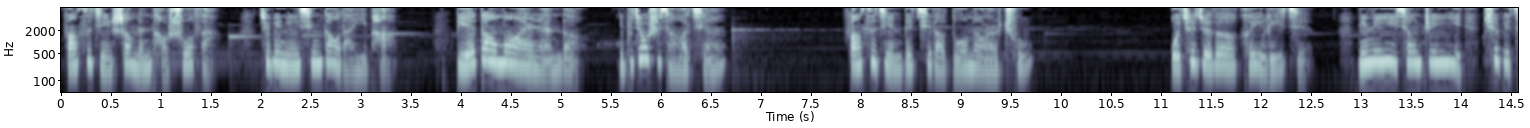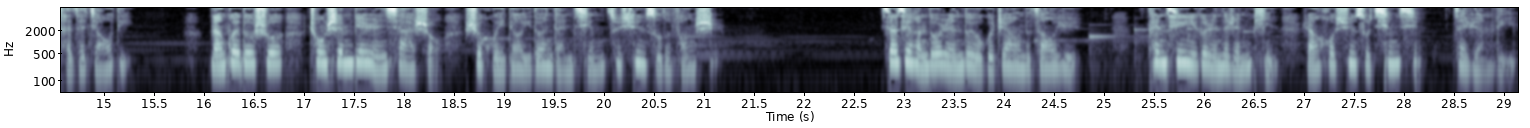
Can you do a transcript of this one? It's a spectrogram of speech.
房思锦上门讨说法，却被宁心倒打一耙：“别道貌岸然的，你不就是想要钱？”房思锦被气到夺门而出。我却觉得可以理解，明明一腔真意却被踩在脚底，难怪都说冲身边人下手是毁掉一段感情最迅速的方式。相信很多人都有过这样的遭遇：看清一个人的人品，然后迅速清醒，再远离。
